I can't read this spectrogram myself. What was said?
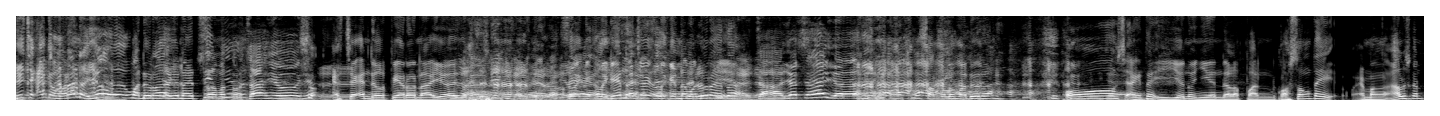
Ieu cek aing ke mana ieu Madura United. Selamat ieu. Nurcahyo. SCN Del Piero na ieu aja. Legenda coy, legenda Madura eta. Cahaya cahaya. 10 Madura. Oh, si aing teh ieu nu nyieun 8-0 teh emang halus kan.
